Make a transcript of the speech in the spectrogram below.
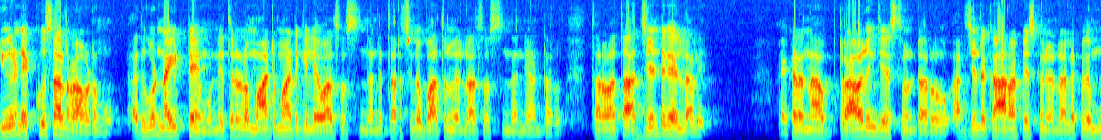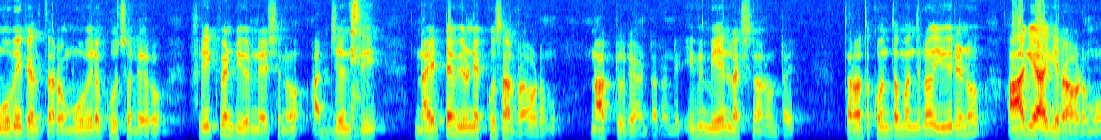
యూరిన్ ఎక్కువసార్లు రావడము. అది కూడా నైట్ టైం నిద్రలో మాటి మాటికి లేవాల్సి వస్తుందండి. తరచుగా బాత్రూమ్ వెళ్ళాల్సి వస్తుందని అంటారు. తర్వాత అర్జెంటుగా వెళ్ళాలి. ఎక్కడ నా ట్రావెలింగ్ చేస్తుంటారు అర్జెంట్గా కార్ ఆపేసుకొని వెళ్ళాలి. లేకపోతే మూవీకి వెళ్తారు. మూవీలో కూర్చోలేరు. Frequent urination urgency night time urine ఎక్కువసార్లు రావడము. నాక్టూరియా అంటారండి. ఇవి మెయిన్ లక్షణాలు ఉంటాయి. తర్వాత కొంతమందిలో యూరిన్ ఆగి ఆగి రావడము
